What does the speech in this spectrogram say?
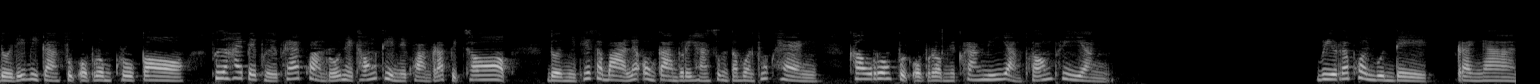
โดยได้มีการฝึกอบรมครูกอ เพื่อให้ไปเผยแพร่ความรู้ในท้องถิ่นในความรับผิดชอบ โดยมีเทศบาลและองค์การบริหารส่วนตำบลทุกแห่ง เข้าร่วมฝึกอบรมในครั้งนี้อย่างพร้อมเพรียง วีรพลบุญเดชรายงาน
